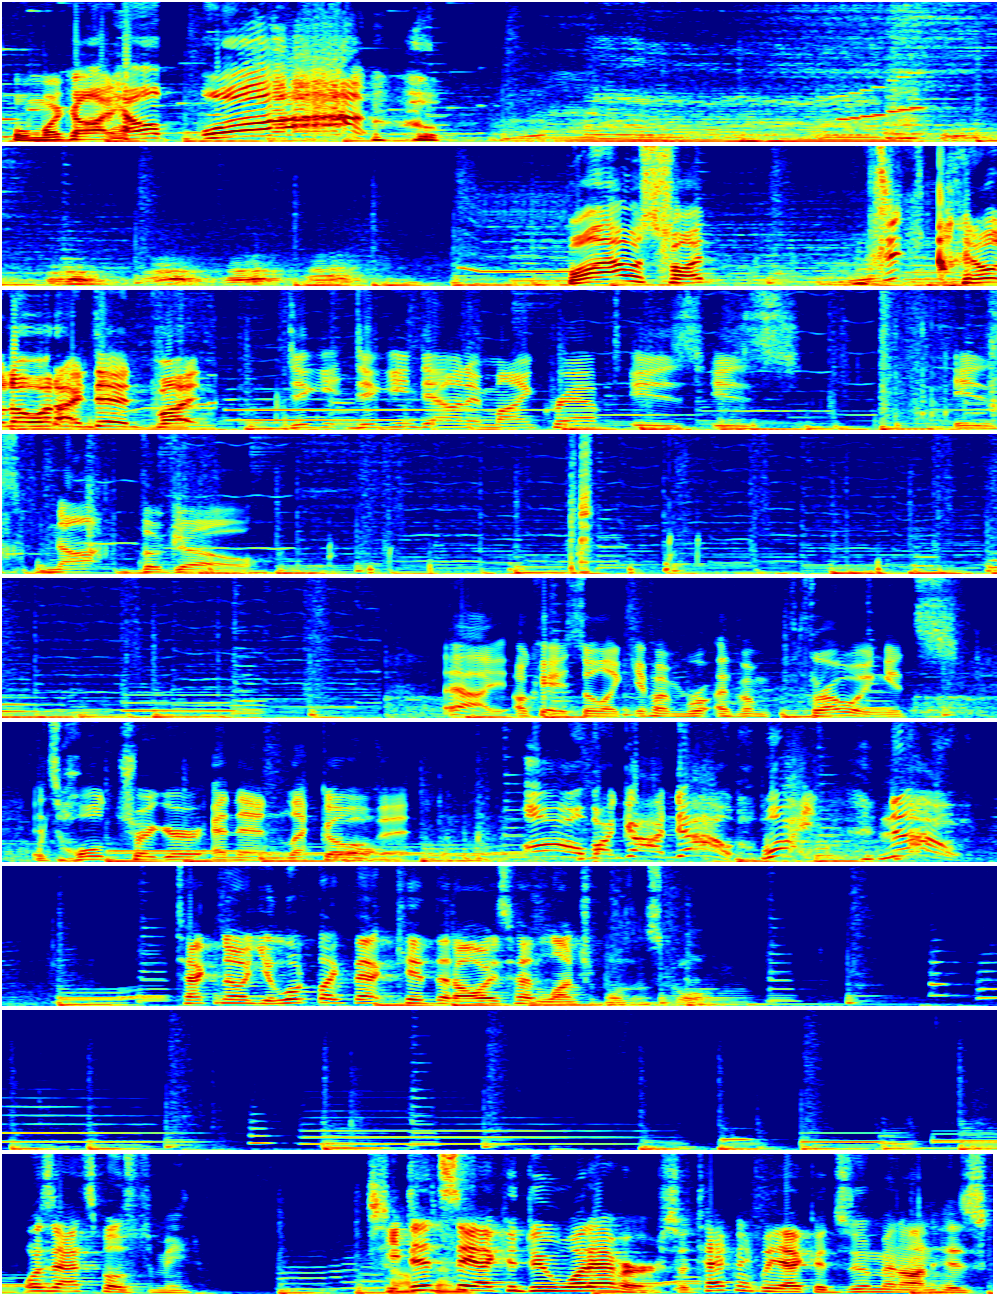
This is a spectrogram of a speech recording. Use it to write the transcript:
Oh my god, help! Well, that was fun. I don't know what I did, but digging digging down in Minecraft is is is not the go. Yeah. Okay. So like, if I'm if I'm throwing, it's it's hold trigger and then let go of it. Oh my God! No! What? No! Techno, you look like that kid that always had Lunchables in school. What's that supposed to mean? He did say I could do whatever, so technically I could zoom in on his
